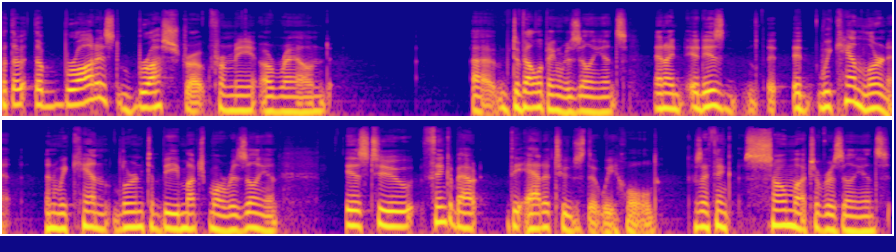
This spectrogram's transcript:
But the the broadest brushstroke for me around uh, developing resilience, and I, it is it, it, we can learn it, and we can learn to be much more resilient, is to think about the attitudes that we hold, because I think so much of resilience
